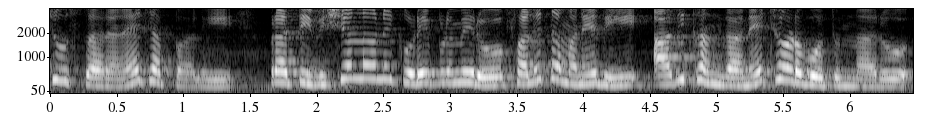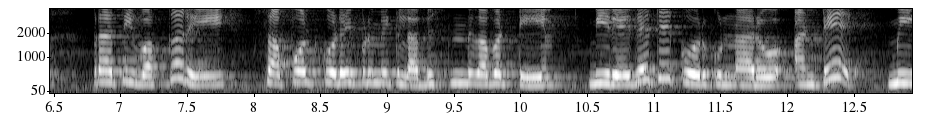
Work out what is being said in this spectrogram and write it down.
చూస్తారనే చెప్పాలి. ప్రతి విషయంలోని కూడా ఇప్పుడు మీరు ఫలితం అనేది అధికంగానే చూడబోతున్నారు. ప్రతి ఒక్కరి సపోర్ట్ కూడా ఇప్పుడు మీకు లభిస్తుంది కాబట్టి మీరు ఏదైతే కోరుకున్నారో అంటే మీ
